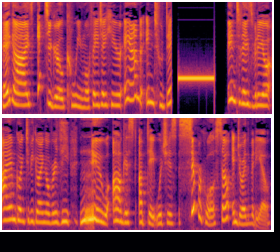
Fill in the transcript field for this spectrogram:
Hey guys, it's your girl Queen Wolf AJ here, and in today in today's video, I am going to be going over the new August update, which is super cool, so enjoy the video.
